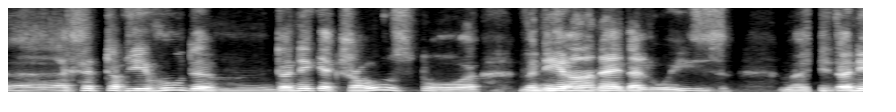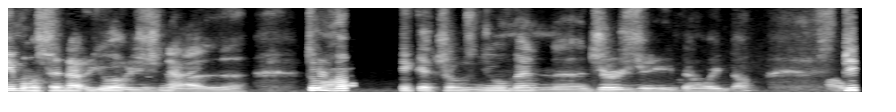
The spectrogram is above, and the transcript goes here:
euh, Accepteriez-vous de me donner quelque chose pour venir en aide à Louise? J'ai donné mon scénario original. Tout le monde a donné quelque chose, Newman, Jersey, ben oui. Wow. Puis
